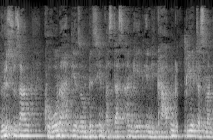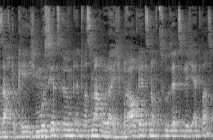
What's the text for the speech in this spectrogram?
würdest du sagen, Corona hat dir so ein bisschen, was das angeht, in die Karten gespielt, dass man sagt, okay, ich muss jetzt irgendetwas machen oder ich brauche jetzt noch zusätzlich etwas?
